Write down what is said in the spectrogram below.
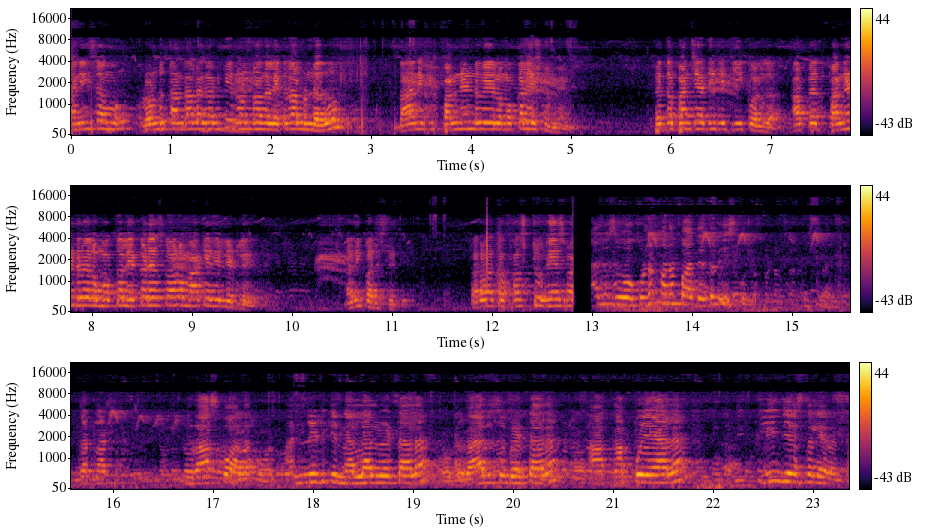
కనీసం రెండు తండాలు కలిపి రెండు వందల ఎకరాలు ఉండదు. దానికి పన్నెండు వేల మొక్కలు వేసినాం మేము. పెద్ద పంచాయతీకి ఈక్వల్గా ఆ పెద్ద పన్నెండు వేల మొక్కలు ఎక్కడ వేసుకోవాలో మాకే తెలియట్లేదు. అది పరిస్థితి. తర్వాత ఫస్ట్ ఫేస్ మనం బాధ్యత తీసుకుంటాం. నువ్వు రాసుకోవాలా? అన్నిటికీ నల్లాలు పెట్టాలా? వాల్యూస్ పెట్టాలా? ఆ కప్పు వేయాలా? క్లీన్ చేస్తలేరంట.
